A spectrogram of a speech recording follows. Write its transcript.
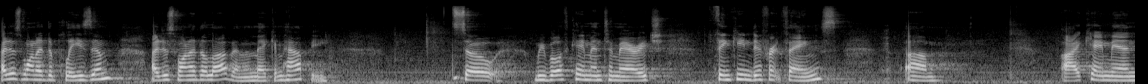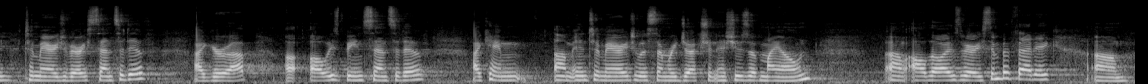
I just wanted to please him. I just wanted to love him and make him happy. So we both came into marriage thinking different things. Um, I came into marriage very sensitive. I grew up uh, always being sensitive. I came um, into marriage with some rejection issues of my own. Um, although I was very sympathetic, um,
